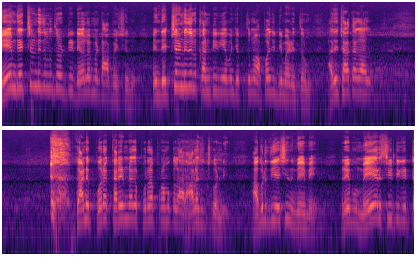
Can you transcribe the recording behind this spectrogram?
మేము తెచ్చిన నిధులతో డెవలప్మెంట్ ఆపేసారు మేము తెచ్చిన నిధులు కంటిన్యూ చేయమని చెప్తున్నాం అప్పటి నుంచి డిమాండ్ ఇస్తున్నాం. అది చేత కాదు. కానీ పుర కరీంనగర్ పుర ప్రముఖులు ఆలోచించుకోండి. అభివృద్ధి చేసింది మేమే. రేపు మేయర్ సీటు గిట్ట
